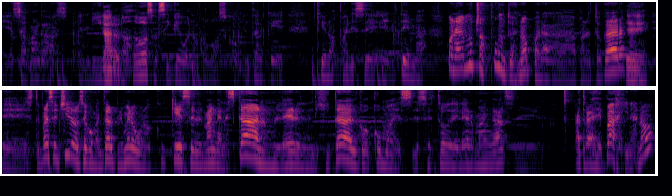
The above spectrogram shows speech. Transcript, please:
eh, o sea, mangas en libro Claro. los dos, así que bueno, podemos comentar qué, qué nos parece el tema. Bueno, hay muchos puntos, ¿no? Para, para tocar. Sí. Eh, si te parece chido, no sé comentar primero, bueno, ¿qué es el manga en scan? ¿Leer en digital? ¿Cómo, es? Es esto de leer mangas eh, a través de páginas, ¿no?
